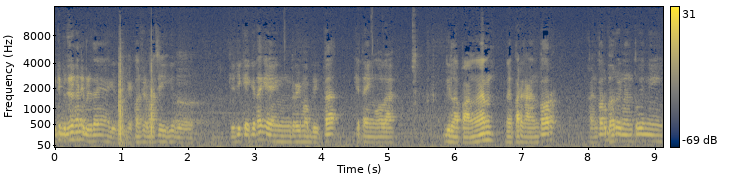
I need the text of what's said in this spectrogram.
ini bener kan ya beritanya gitu kayak konfirmasi gitu. Jadi kayak kita kayak yang nerima berita kita yang olah di lapangan lempar kantor kantor baru yang nentuin nih.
